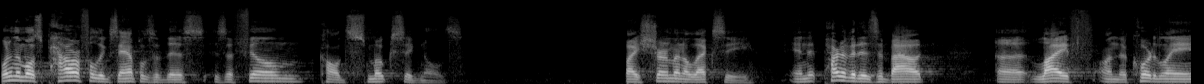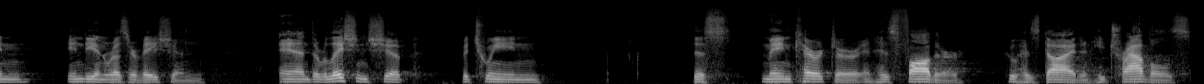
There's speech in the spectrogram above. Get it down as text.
One of the most powerful examples of this is a film called Smoke Signals by Sherman Alexie. And it, part of it is about uh, life on the Coeur d'Alene Indian Reservation and the relationship between this main character and his father who has died, and he travels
